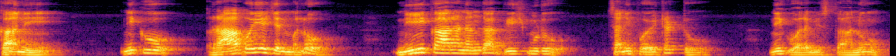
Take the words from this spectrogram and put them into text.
కానీ నీకు రాబోయే జన్మలో నీ కారణంగా భీష్ముడు చనిపోయేటట్టు నీకు వరమిస్తాను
